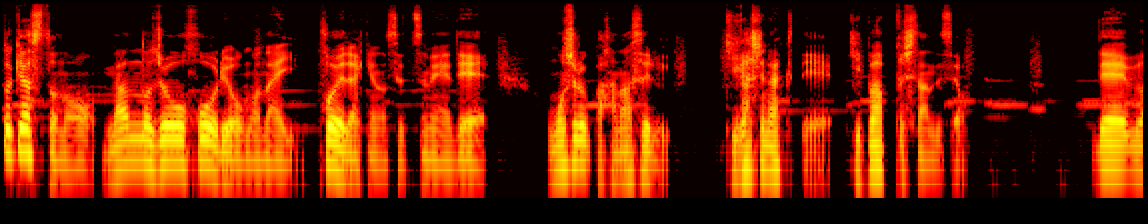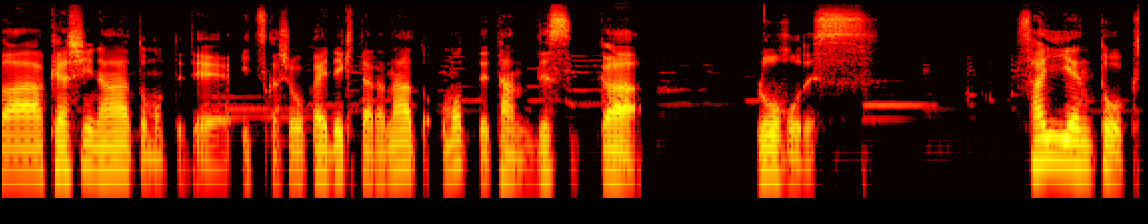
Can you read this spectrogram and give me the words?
ドキャストの何の情報量もない声だけの説明で面白く話せる気がしなくてギブアップしたんですよ。で、うわー、悔しいなと思ってて、いつか紹介できたらなと思ってたんですが、朗報です。サイエントークっ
